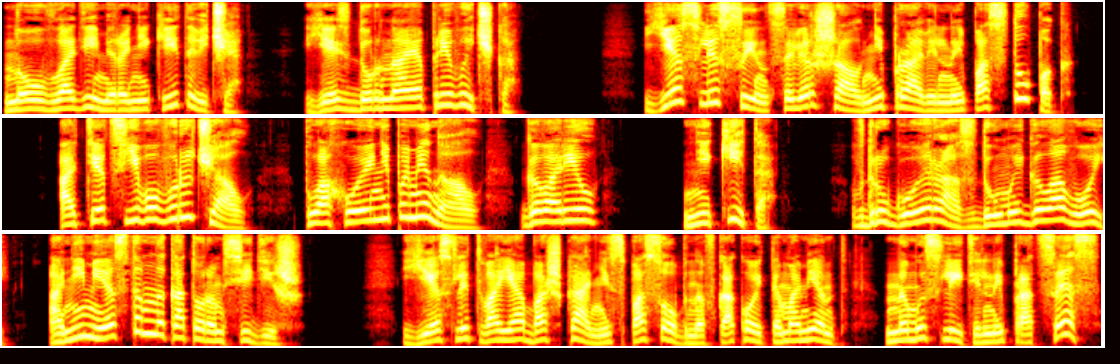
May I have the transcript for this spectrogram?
Но у Владимира Никитовича есть дурная привычка. Если сын совершал неправильный поступок, отец его выручал, плохое не поминал, говорил «Никита, в другой раз думай головой, а не местом, на котором сидишь. Если твоя башка не способна в какой-то момент на мыслительный процесс,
